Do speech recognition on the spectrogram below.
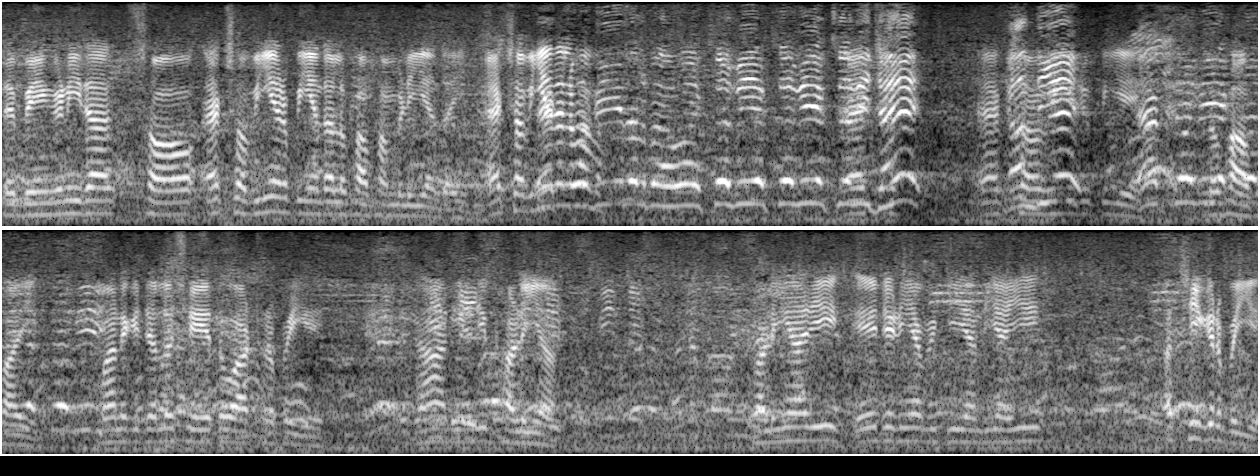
ਤੇ ਬੈਂਗਣੀ ਦਾ 100 120 ਰੁਪਈਆਂ ਦਾ ਲਫਾਫਾ ਮਿਲੀ ਜਾਂਦਾ ਜੀ 120 ਦਾ ਲਫਾਫਾ 120 ਦਾ ਲਫਾਫਾ 120 120 120 ਜੈ 120 ਰੁਪਏ ਲਫਾਫਾ ਜੀ ਮੰਨ ਕੇ ਚੱਲੋ 6 ਤੋਂ 8 ਰੁਪਏ ਤੇ ਗਾਂ ਆ ਗਈਆਂ ਜੀ ਫਲੀਆਂ ਫਲੀਆਂ ਜੀ, ਇਹ ਜਿਹੜੀਆਂ ਵਿਕੀ ਜਾਂਦੀਆਂ ਜੀ 80 ਕੁ ਰੁਪਏ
